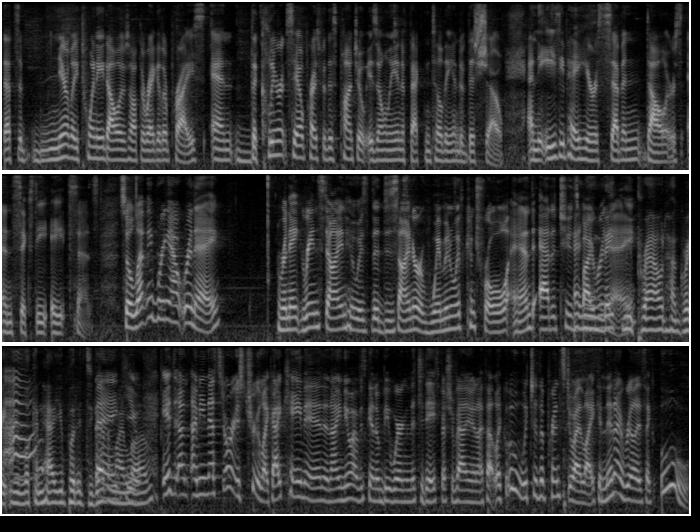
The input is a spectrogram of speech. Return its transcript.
That's a, nearly $20 off the regular price. And the clearance sale price for this poncho is only in effect until the end of this show. And the easy pay here is $7.68. So let me bring out Renee. Renee Greenstein, who is the designer of Women with Control and Attitudes and by you Renee. make me proud how great you look and how you put it ah, together, Thank my you. love. It, I mean, that story is true. Like, I came in and I knew I was going to be wearing the Today Special Value, and I thought, like, ooh, which of the prints do I like? And then I realized, like, ooh,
